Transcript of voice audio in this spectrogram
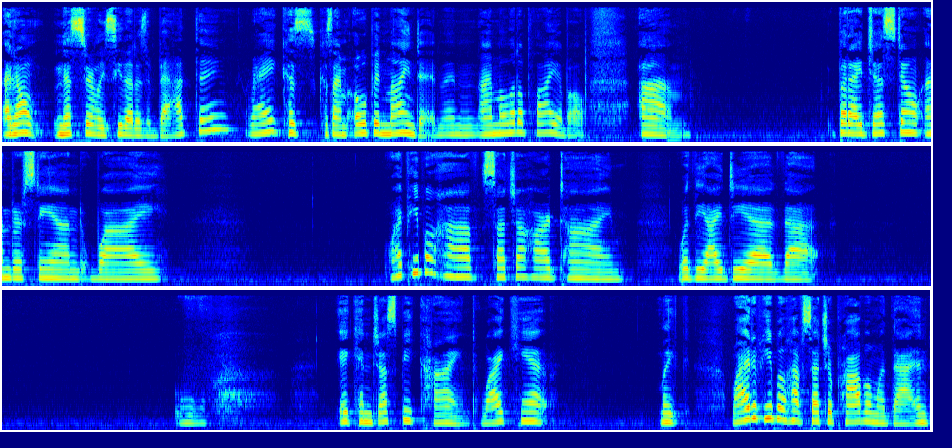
I don't necessarily see that as a bad thing, right? Because I'm open minded and I'm a little pliable. Um, but I just don't understand why why people have such a hard time with the idea that it can just be kind. Why can't like why do people have such a problem with that? And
